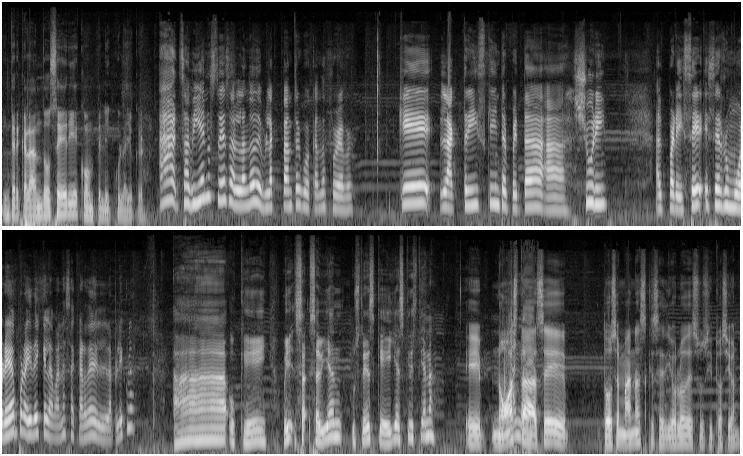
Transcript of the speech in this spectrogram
intercalando serie con película, yo creo. Ah, ¿sabían ustedes hablando de Black Panther Wakanda Forever? Que la actriz que interpreta a Shuri, al parecer, se rumorea por ahí de que la van a sacar de la película. Ah, ok. Oye, sa- ¿sabían ustedes que ella es cristiana? Eh, no, Ah, hasta no. hace dos semanas que se dio lo de su situación.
